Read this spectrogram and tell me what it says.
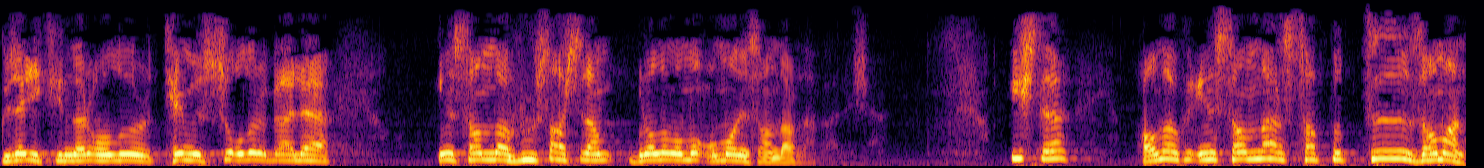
Güzel iklimler olur, temiz su olur böyle. İnsanlar ruhsal açıdan bunalım ama olmaz insanlarla. İşte Allah insanlar sapıttığı zaman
